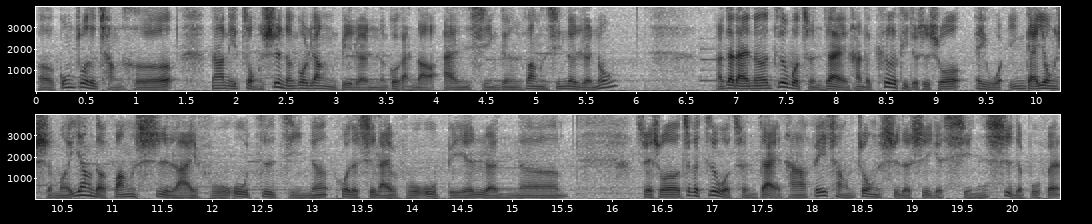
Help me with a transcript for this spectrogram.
呃工作的场合，那你总是能够让别人能够感到安心跟放心的人哦。那再来呢？自我存在，它的课题就是说，诶，我应该用什么样的方式来服务自己呢？或者是来服务别人呢？所以说，这个自我存在，它非常重视的是一个形式的部分。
